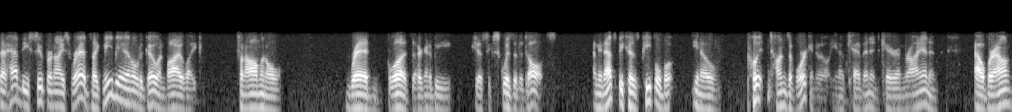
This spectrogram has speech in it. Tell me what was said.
that have these super nice reds, like me being able to go and buy like phenomenal red bloods that are going to be just exquisite adults. I mean, that's because people, you know, put tons of work into it. You know, Kevin and Karen Ryan and Al Brown,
